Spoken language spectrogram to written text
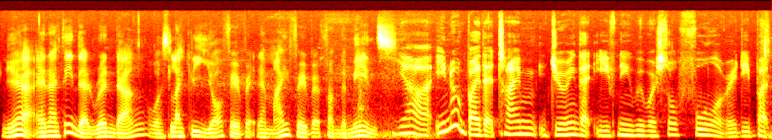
Yeah, and I think that rendang was likely your favorite and my favorite from the mains. Yeah, you know, by that time during that evening, we were so full already. But,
